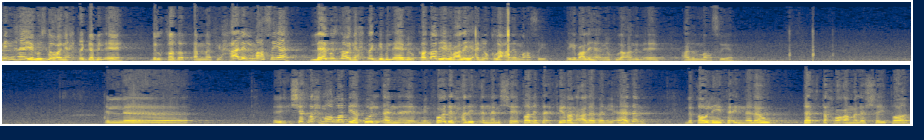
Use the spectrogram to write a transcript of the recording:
منها يجوز له أن يحتج بالايه بالقدر. أما في حال المعصية لا يجوز له أن يحتج بالايه بالقدر. يجب عليه أن يقلع عن المعصية. يجب عليه أن يقلع عن الايه عن المعصية. الشيخ رحمه الله بيقول أن من فوائد الحديث أن للشيطان تأثيرا على بني آدم لقوله فإن لو تفتح عمل الشيطان.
